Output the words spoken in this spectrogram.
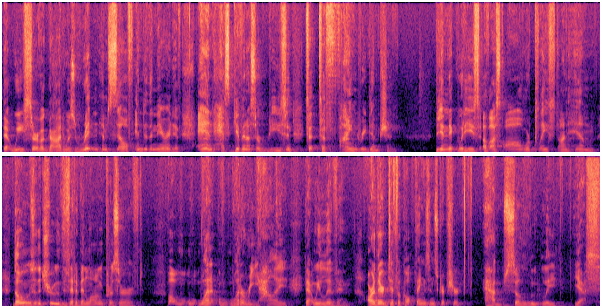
that we serve a God who has written himself into the narrative and has given us a reason to, to find redemption. The iniquities of us all were placed on him. Those are the truths that have been long preserved. Oh, what, what a reality that we live in. Are there difficult things in Scripture? Absolutely yes.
